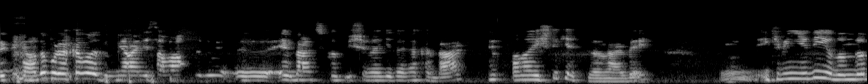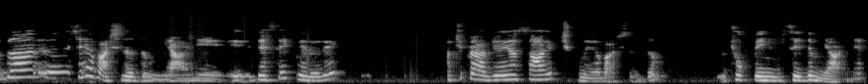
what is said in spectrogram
Ve bir daha da bırakamadım. Yani sabahları e, evden çıkıp işime gidene kadar hep bana eşlik etti Ömer Bey. 2007 yılında da e, şeye başladım yani e, destek vererek Açık Radyo'ya sahip çıkmaya başladım. Çok benimsedim yani.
